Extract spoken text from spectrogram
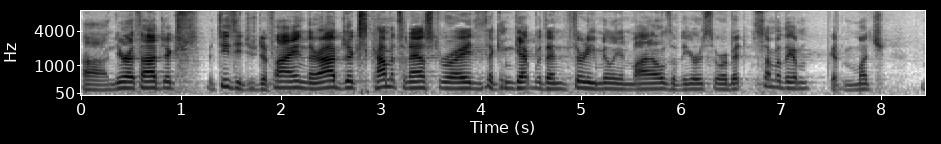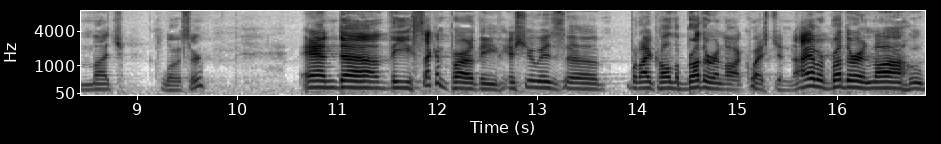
Uh, near Earth objects, it's easy to define. They're objects, comets and asteroids that can get within 30 million miles of the Earth's orbit. Some of them get much, much closer. And uh, the second part of the issue is uh, what I call the brother in law question. I have a brother in law who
